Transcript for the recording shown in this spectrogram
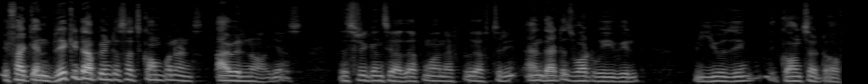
If I can break it up into such components, I will know yes this frequency has f 1, f 2, f 3 and that is what we will be using the concept of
